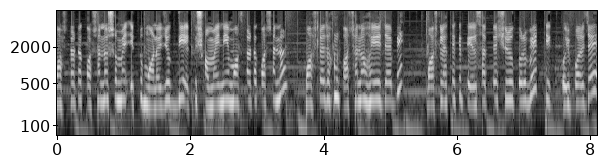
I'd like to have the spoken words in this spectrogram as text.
মশলাটা কষানোর সময় একটু মনোযোগ দিয়ে, একটু সময় নিয়ে মশলাটা কষানোর। মশলা যখন কষানো হয়ে যাবে মশলা থেকে তেল ছাড়তে শুরু করবে, ঠিক ওই পর্যায়ে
